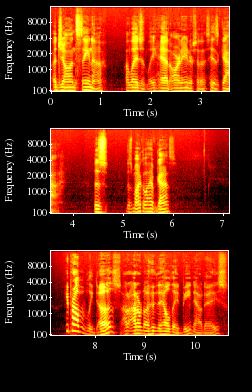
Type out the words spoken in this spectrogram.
a John Cena. Allegedly, had Arn Anderson as his guy. Does does Michael have guys? He probably does. I I don't know who the hell they'd be nowadays,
